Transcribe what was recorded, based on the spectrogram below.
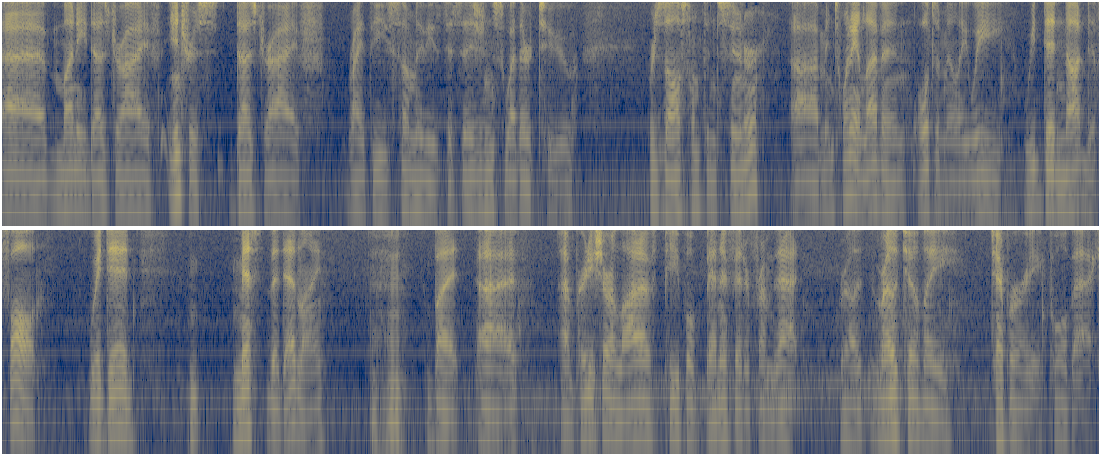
uh, money does drive interest does drive right these some of these decisions whether to resolve something sooner. Um, in 2011, ultimately we we did not default. We did m- miss the deadline, mm-hmm. but uh, I'm pretty sure a lot of people benefited from that rel- relatively temporary pullback.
